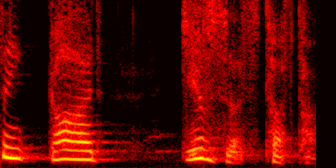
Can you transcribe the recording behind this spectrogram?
think God gives us tough times.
